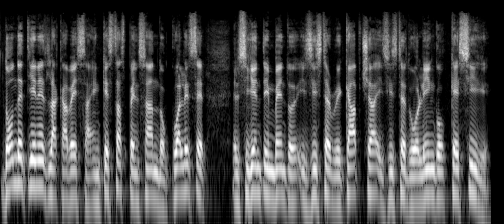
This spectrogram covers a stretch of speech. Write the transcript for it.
¿Dónde tienes la cabeza? ¿En qué estás pensando? ¿Cuál es el, el siguiente invento? ¿Hiciste ReCAPTCHA? ¿Hiciste Duolingo? ¿Qué sigue?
